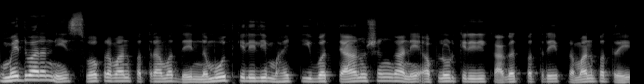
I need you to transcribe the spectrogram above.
उमेदवारांनी स्वप्रमाणपत्रामध्ये नमूद केलेली माहिती व त्या अनुषंगाने अपलोड केलेली कागदपत्रे प्रमाणपत्रे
